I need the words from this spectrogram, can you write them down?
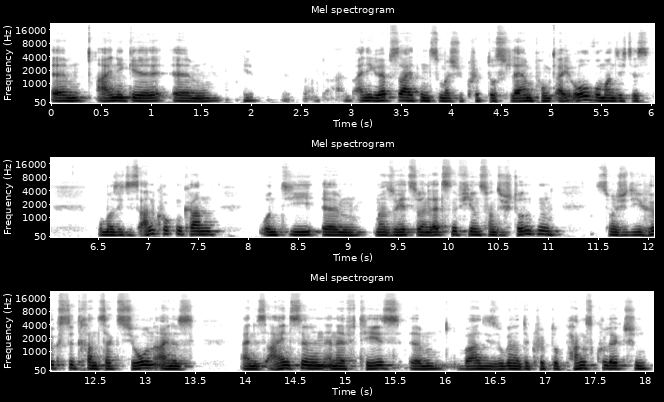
ähm, einige, einige Webseiten, zum Beispiel cryptoslam.io, wo man sich das, wo man sich das angucken kann. Und die, ähm, also jetzt so in den letzten 24 Stunden, zum Beispiel die höchste Transaktion eines, eines einzelnen NFTs ähm, war die sogenannte CryptoPunks Collection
